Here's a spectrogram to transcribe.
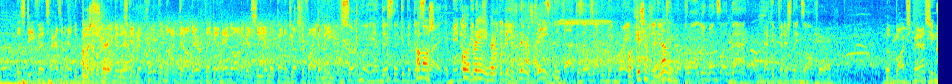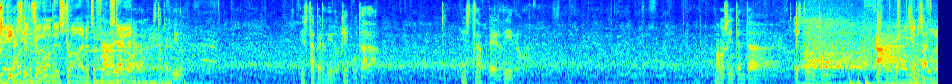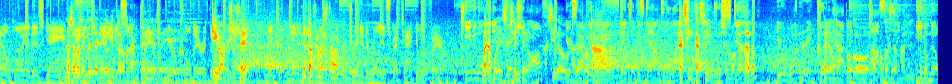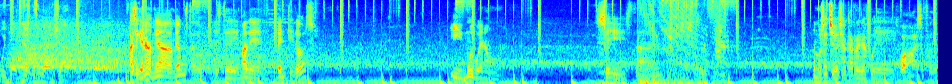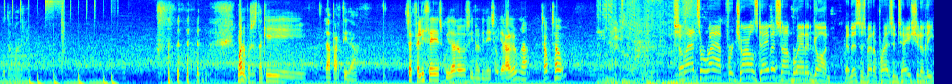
stops here just inside of 20 seconds, 19 left. This defense hasn't had the Vamos a best coger el showing in this primero. game, but a critical knockdown there. If they can hang on, I guess the end will kind of justify the means. Certainly, and just think of it this Vamos, way. It may not be corre, the pero ¿por qué te quantity of frenas the ahí? plays that they've had, 'cause those haven't been great. ¿Por qué se ha But they get a few frenado? more quality ones like that, that could finish things off for them. The Bucks passing Hostia, game looking siete good on segundos. this drive. It's a Nada, first ya, ya, down. nada, está perdido. Está perdido, qué putada. Está perdido. Vamos a intentar esto último. Ah, se nos ha ido. Nos hemos entretenido viendo los carteles de qué íbamos a hacer. De todas formas estaba Bueno, pues se siente. Ha sido una derrota casi, casi. Nos hemos ganado. Pero tampoco, tampoco está mal del todo. Así que nada, me ha, me ha gustado este Madden 22. Y muy bueno. 6 Hemos hecho esa carrera, fue... ¡Wow! Eso fue de puta madre. bueno, pues hasta aquí la partida. Sed felices, cuidaros y no olvidéis aullar a la luna. Chao, chao. So that's a wrap for Charles Davis. I'm Brandon Gunn, and this has been a presentation of the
